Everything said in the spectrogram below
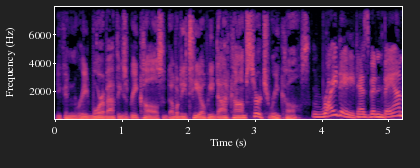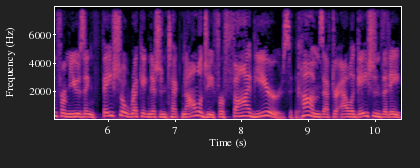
You can read more about these recalls at WTOP.com. Search recalls. Rite Aid has been banned from using facial recognition technology for five years. It comes after allegations that a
